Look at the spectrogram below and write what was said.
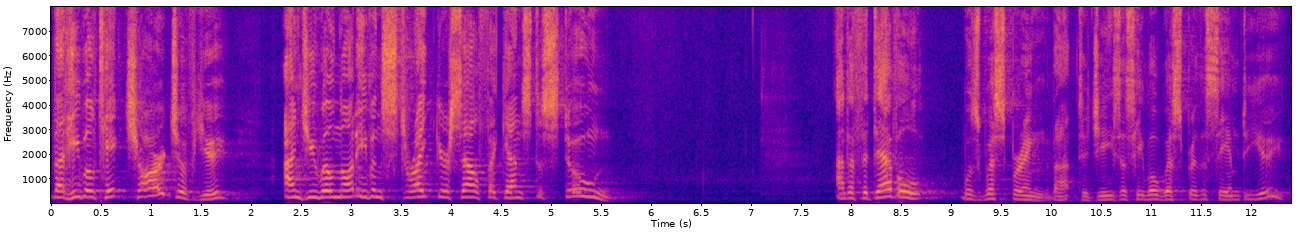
that he will take charge of you and you will not even strike yourself against a stone. And if the devil was whispering that to Jesus, he will whisper the same to you.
